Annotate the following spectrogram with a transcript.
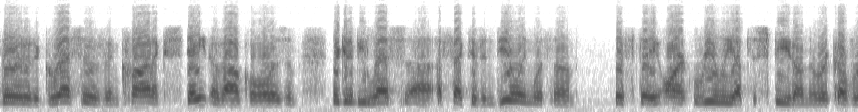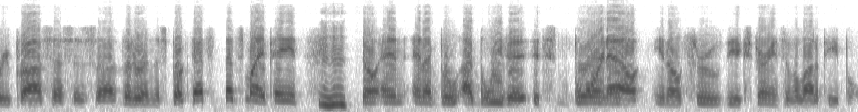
they're in an aggressive and chronic state of alcoholism. They're going to be less uh, effective in dealing with them if they aren't really up to speed on the recovery processes uh, that are in this book. That's that's my opinion. Mm-hmm. You know, and and I, be, I believe it, it's borne out, you know, through the experience of a lot of people.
